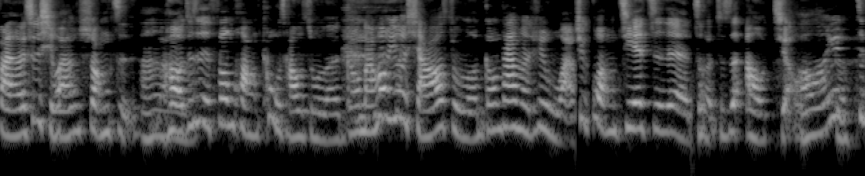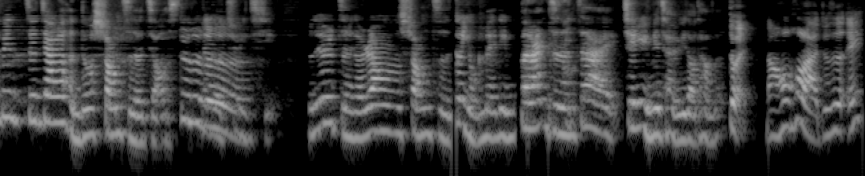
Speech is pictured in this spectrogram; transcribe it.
反而是喜欢双子，啊然后就是疯狂吐槽主人公，然后又想要主人公他们去玩、去逛街之类的，整个就是傲娇。哦，因为这边增加了很多双子的角色，对对那个对对剧情，我觉得整个让双子更有魅力。本来你只能在监狱里面才遇到他们，对，然后后来就是哎。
